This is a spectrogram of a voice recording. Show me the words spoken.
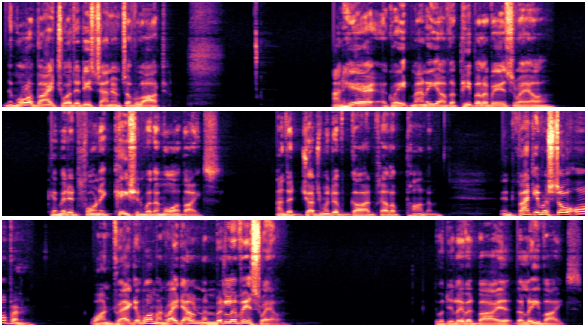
The Moabites were the descendants of Lot. And here a great many of the people of Israel committed fornication with the Moabites, and the judgment of God fell upon them. In fact, it was so open one dragged a woman right down in the middle of Israel. They were delivered by the Levites.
